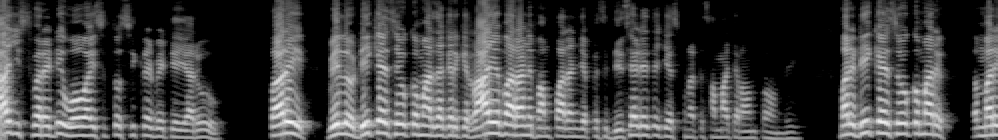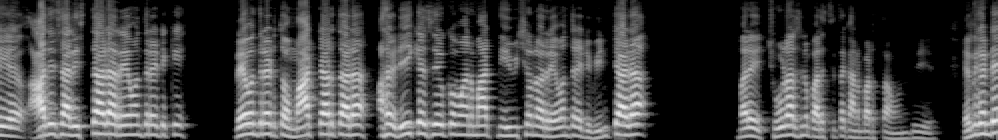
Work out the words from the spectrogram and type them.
రాజేశ్వరరెడ్డి ఓ వయసుతో సీక్రెట్ పెట్టేయారు. మరి వీళ్ళు డీకే శివకుమార్ దగ్గరికి రాయబారాన్ని పంపాలని చెప్పేసి డిసైడ్ అయితే చేసుకున్నట్టు సమాచారం అంతా ఉంది. మరి డీకే శివకుమార్ మరి ఆదేశాలు ఇస్తాడా రేవంత్ రెడ్డికి? రేవంత్ రెడ్డితో మాట్లాడతాడా? అసలు డీకే శివకుమార్ మాటని ఈ విషయంలో రేవంత్ రెడ్డి వింటాడా? మరి చూడాల్సిన పరిస్థితి కనబడతా ఉంది. ఎందుకంటే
